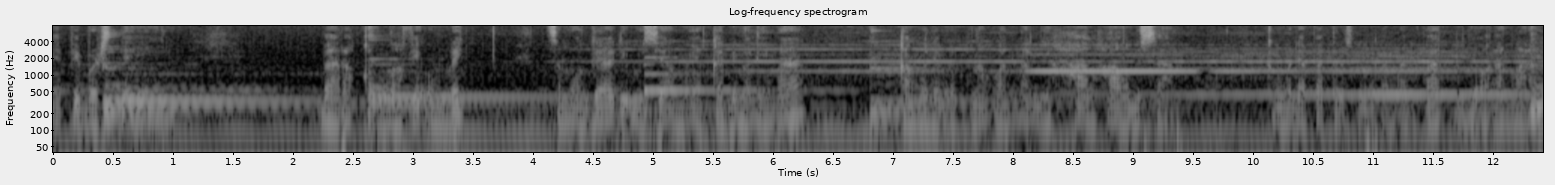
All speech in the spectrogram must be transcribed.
happy birthday. Barakallah fi umrik. Semoga di usiamu yang ke-25 kamu dapat melakukan lagi hal-hal besar. Kamu dapat terus memberikan manfaat bagi orang lain,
